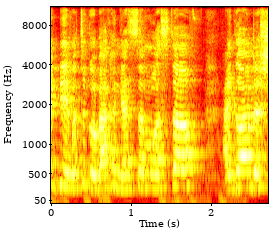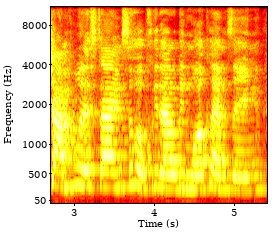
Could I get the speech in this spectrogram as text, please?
to be able to go back and get some more stuff. I got the shampoo this time, so hopefully that'll be more cleansing.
